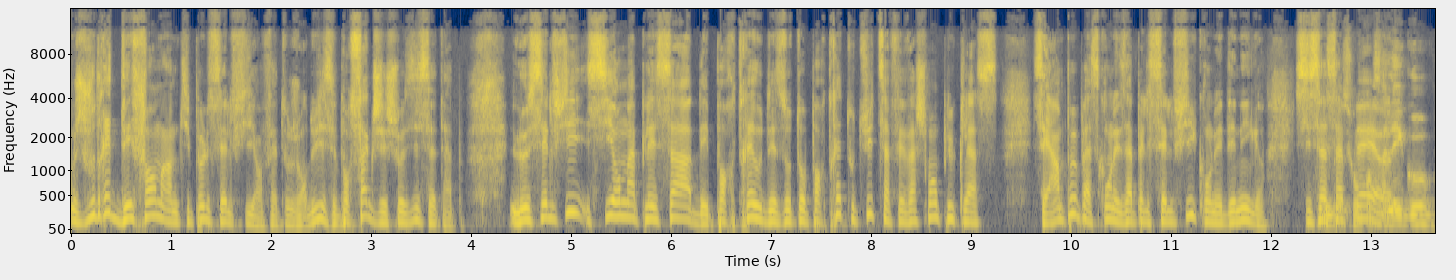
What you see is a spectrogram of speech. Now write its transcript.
je voudrais défendre un petit peu le selfie en fait aujourd'hui. C'est pour ça que j'ai choisi cette app. Le selfie, si on appelait ça des portraits ou des autoportraits, tout de suite ça fait vachement plus classe. C'est un peu parce qu'on les appelle selfie qu'on les dénigre. Si ça s'appelait euh, Lego,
